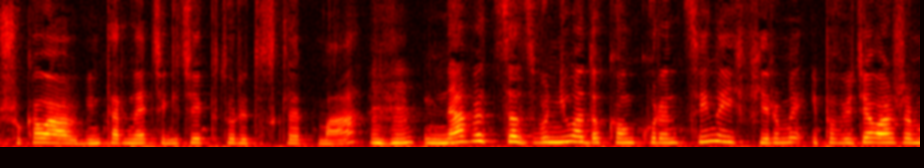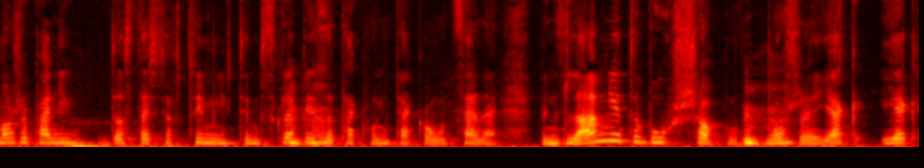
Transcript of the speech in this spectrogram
szukała w internecie, gdzie który to sklep ma mhm. i nawet zadzwoniła do konkurencyjnej firmy i powiedziała, że może pani dostać to w tym i w tym sklepie mhm. za taką i taką cenę. Więc dla mnie to był szok. Mówię, mhm. Boże, jak, jak,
